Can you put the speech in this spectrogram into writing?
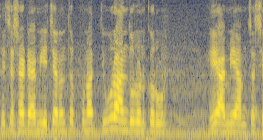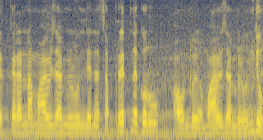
त्याच्यासाठी आम्ही याच्यानंतर पुन्हा तीव्र आंदोलन करून हे आम्ही आमच्या शेतकऱ्यांना मावेजा मिळवून देण्याचा प्रयत्न करू मावेजा मिळवून देऊ.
